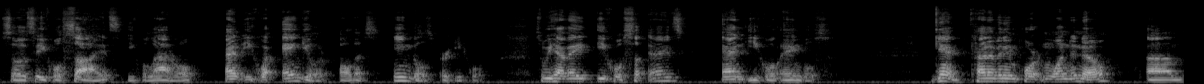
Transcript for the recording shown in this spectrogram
So it's equal sides, equilateral, and equal angular. All the angles are equal. So we have a equal sides and equal angles. Again, kind of an important one to know. Um,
